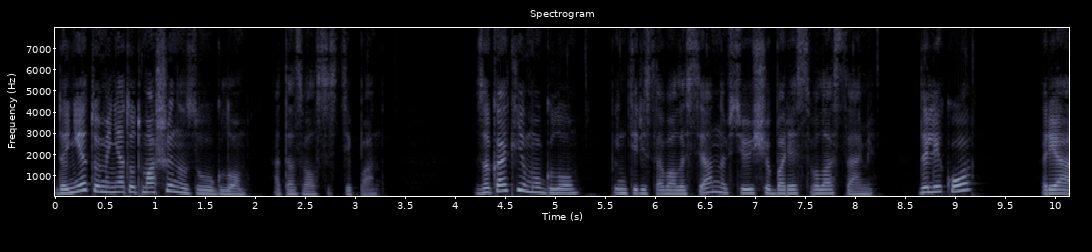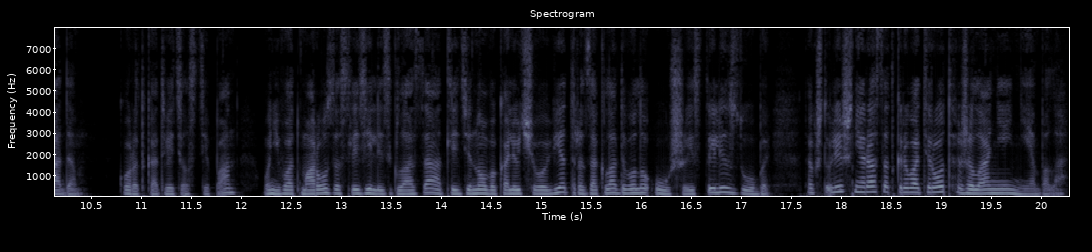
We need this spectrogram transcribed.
«Да нет, у меня тут машина за углом», — отозвался Степан. «За каким углом?» — поинтересовалась Анна, все еще борясь с волосами. «Далеко?» «Рядом», — коротко ответил Степан. У него от мороза слезились глаза, от ледяного колючего ветра закладывало уши и стыли зубы, так что лишний раз открывать рот желания не было.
